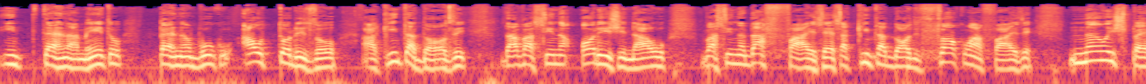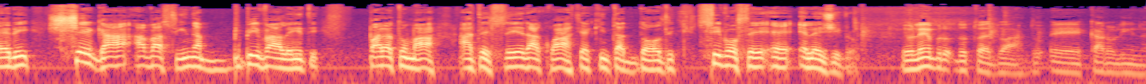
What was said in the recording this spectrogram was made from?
internamento, Pernambuco autorizou a quinta dose da vacina original, vacina da Pfizer, essa quinta dose só com a Pfizer. Não espere chegar a vacina bivalente para tomar a terceira, a quarta e a quinta dose, se você é elegível. Eu lembro, doutor Eduardo, eh, Carolina,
